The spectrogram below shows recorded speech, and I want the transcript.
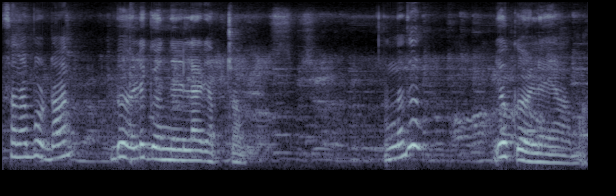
sana buradan böyle gönderiler yapacağım. Anladın? Yok öyle ya ama.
